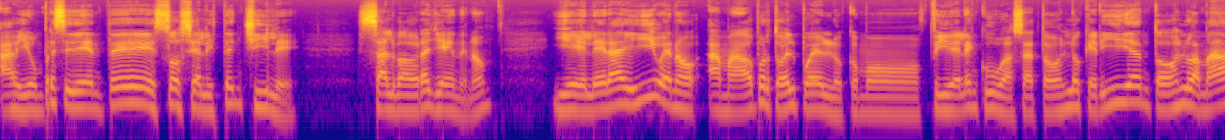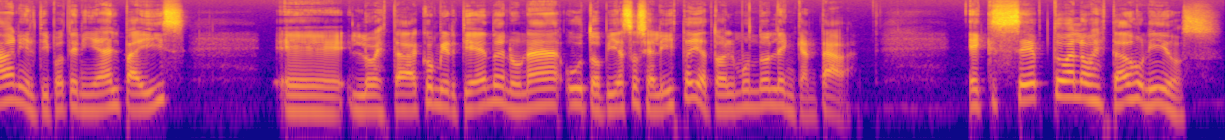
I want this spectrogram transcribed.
había un presidente socialista en Chile, Salvador Allende, ¿no? Y él era ahí, bueno, amado por todo el pueblo, como Fidel en Cuba. O sea, todos lo querían, todos lo amaban y el tipo tenía el país, eh, lo estaba convirtiendo en una utopía socialista y a todo el mundo le encantaba. Excepto a los Estados Unidos.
